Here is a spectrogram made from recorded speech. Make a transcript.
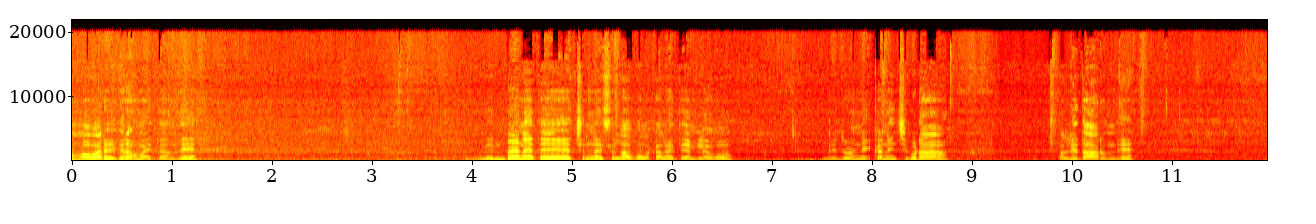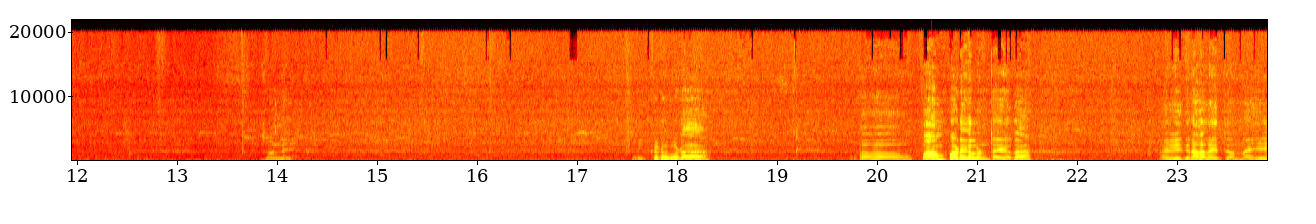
అమ్మవారి విగ్రహం అయితే ఉంది. దీనిపైన అయితే చిన్న శిలా పలకాలు అయితే ఏం లేవు. మీరు చూడండి ఇక్కడ నుంచి కూడా మళ్ళీ దారి ఉంది. చూడండి. ఇక్కడ కూడా పాము పడగలు ఉంటాయి కదా అవి విగ్రహాలు అయితే ఉన్నాయి.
